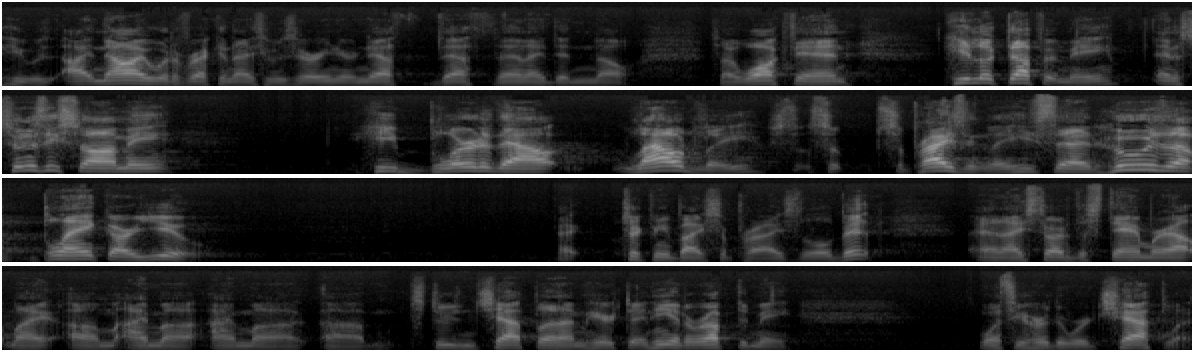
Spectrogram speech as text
he was. I, now I would have recognized he was very near death, death. Then I didn't know. So I walked in. He looked up at me, and as soon as he saw me, he blurted out loudly, su- surprisingly, he said, "Who the blank are you?" Took me by surprise a little bit and I started to stammer out my, um, I'm, a, I'm a um, student chaplain, I'm here to, and he interrupted me once he heard the word chaplain.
